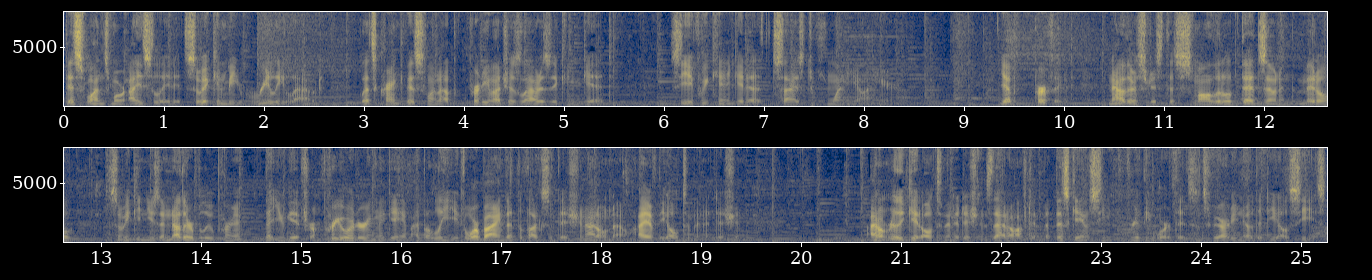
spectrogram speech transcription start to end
This one's more isolated, so it can be really loud. Let's crank this one up pretty much as loud as it can get. See if we can't get a size 20 on here. Yep, perfect. Now there's just this small little dead zone in the middle, so we can use another blueprint that you get from pre-ordering the game, I believe, or buying the deluxe edition, I don't know. I have the ultimate edition. I don't really get ultimate editions that often, but this game seemed really worth it since we already know the DLCs.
